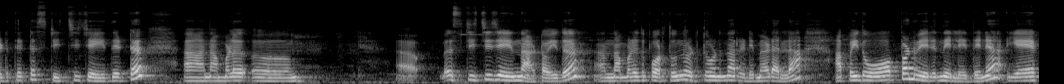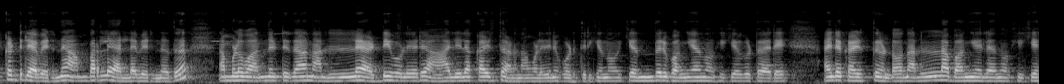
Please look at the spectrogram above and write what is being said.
എടുത്തിട്ട് സ്റ്റിച്ച് ചെയ്തിട്ട് നമ്മൾ സ്റ്റിച്ച് ചെയ്യുന്ന കേട്ടോ ഇത് നമ്മളിത് പുറത്തുനിന്ന് എടുത്തുകൊണ്ടുവന്ന റെഡിമെയ്ഡ് അല്ല അപ്പോൾ ഇത് ഓപ്പൺ വരുന്നില്ല ഇതിന്. ഏക്കട്ടിലാണ് വരുന്നത് അമ്പറിലല്ല വരുന്നത്. നമ്മൾ വന്നിട്ട് ഇതാ നല്ല അടിപൊളി ഒരു ആലില കഴുത്താണ് നമ്മളിതിന് കൊടുത്തിരിക്കുന്നത്. നോക്കി എന്തൊരു ഭംഗിയാണ് നോക്കിക്കോ കൂട്ടുകാരെ. അതിന്റെ കഴുത്ത് ഉണ്ടോ നല്ല ഭംഗിയല്ലേ നോക്കിക്കേ.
